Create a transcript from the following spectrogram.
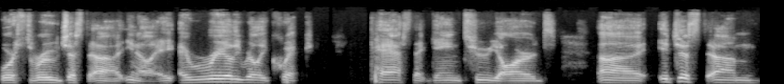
or threw just uh, you know a, a really really quick pass that gained two yards. Uh, it just um,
